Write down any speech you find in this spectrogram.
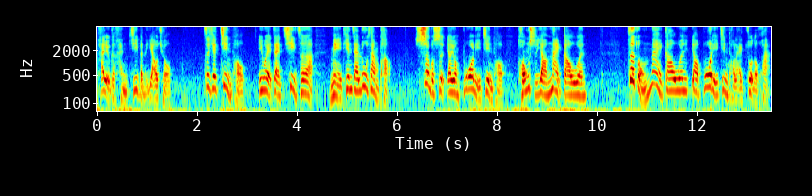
它有个很基本的要求，这些镜头，因为在汽车啊，每天在路上跑，是不是要用玻璃镜头，同时要耐高温？这种耐高温要玻璃镜头来做的话，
